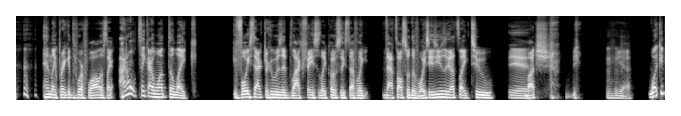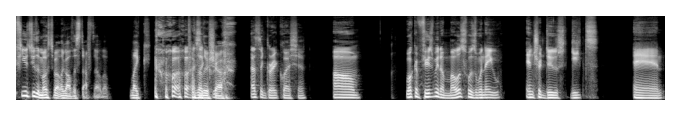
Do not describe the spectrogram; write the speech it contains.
and like breaking the fourth wall. It's like I don't think I want the like voice actor who was in blackface like posting stuff like that's also the voice he's using. That's like too Yeah. much. Mhm. Yeah. What confused you the most about like all this stuff though? though? Like That's this a other great- show. That's a great question. Um, what confused me the most was when they introduced Geats and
